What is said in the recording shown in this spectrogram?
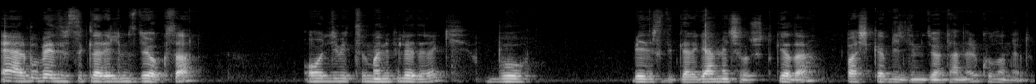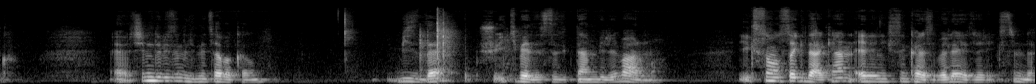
Eğer bu belirsizlikler elimizde yoksa o limiti manipüle ederek bu belirsizliklere gelmeye çalışıyorduk ya da başka bildiğimiz yöntemleri kullanıyorduk. Evet, şimdi bizim limite bakalım. Bizde şu iki belirsizlikten biri var mı? x sonsuza giderken ln x'in karesi bölü e x. Şimdi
